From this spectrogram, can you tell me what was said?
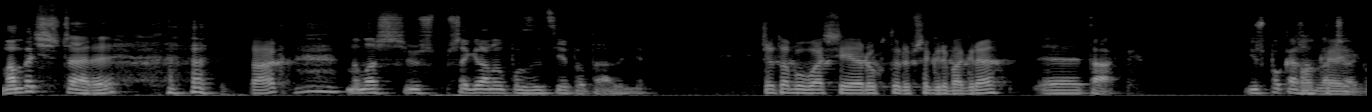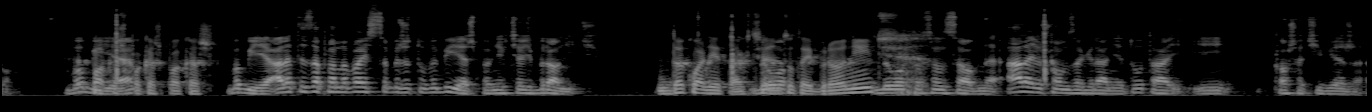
Mam być szczery, Tak? no masz już przegraną pozycję totalnie. Czy to był właśnie ruch, który przegrywa grę? E, tak. Już pokażę Okej. dlaczego. Bo Pokaż, bije, pokaż, pokaż. bo bije, ale ty zaplanowałeś sobie, że tu wybijesz, pewnie chciałeś bronić. Dokładnie tak, chciałem Było- tutaj bronić. Było to sensowne, ale już mam zagranie tutaj i koszę ci wieżę.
